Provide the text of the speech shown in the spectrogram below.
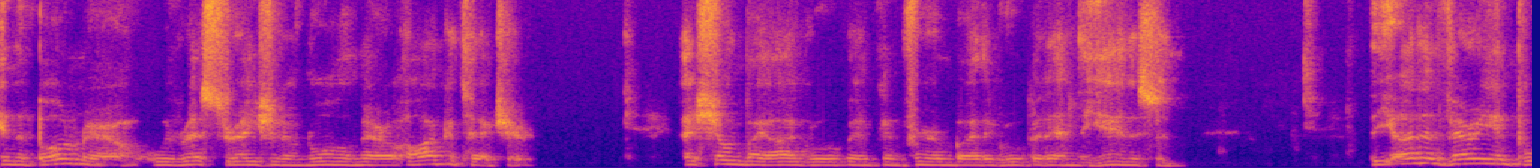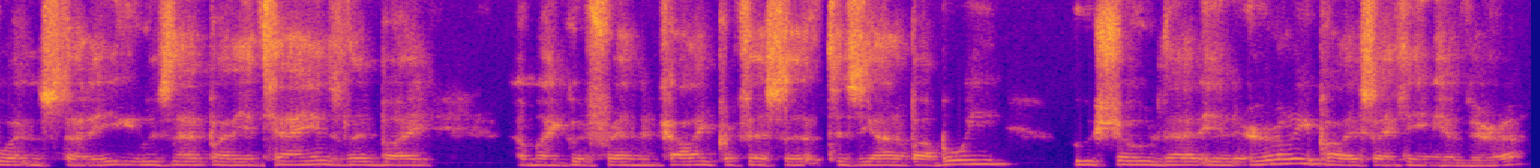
in the bone marrow with restoration of normal marrow architecture, as shown by our group and confirmed by the group at MD Anderson. The other very important study was that by the Italians, led by uh, my good friend and colleague, Professor Tiziana Barbui, who showed that in early polycythemia vera,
